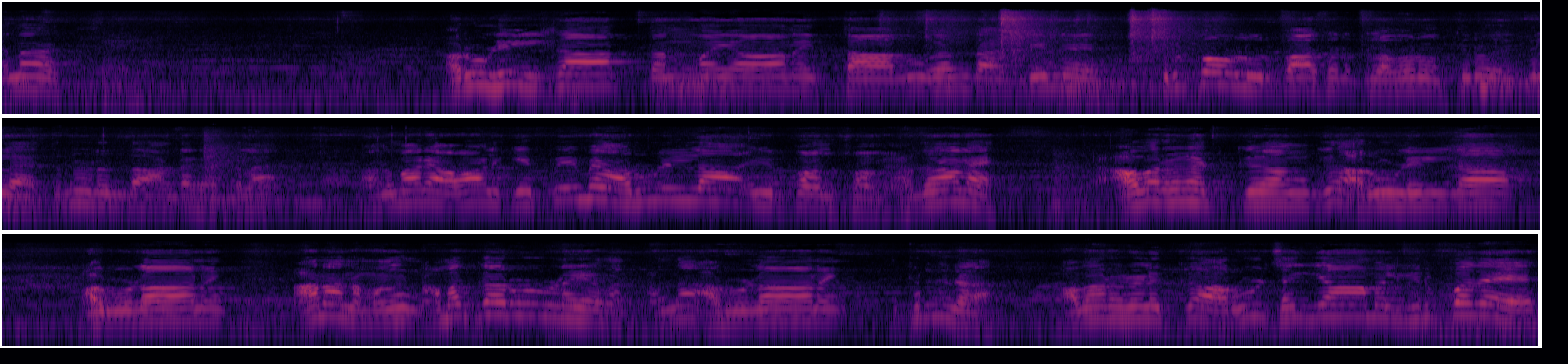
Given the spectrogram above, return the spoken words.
ஏன்னா அருளில்லா தன்மையானை தான் உகந்த அப்படின்னு திருக்கோவலூர் பாசனத்தில் வரும். திரு இதில் திருநெடுந்தாண்டகத்தில் அந்த மாதிரி அவளுக்கு எப்பயுமே அருளில்லா இருப்பான் சுவாமி. அதனால் அவர்களுக்கு அங்கு அருளில்லா அருளானை. ஆனால் நம்ம நமக்கு அருள் உடையவன். அந்த அருளானை. புரிஞ்சுடா அவர்களுக்கு அருள் செய்யாமல் இருப்பதே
